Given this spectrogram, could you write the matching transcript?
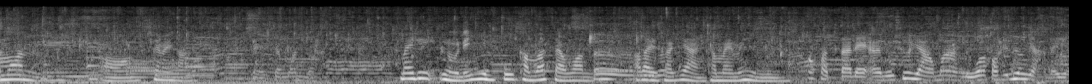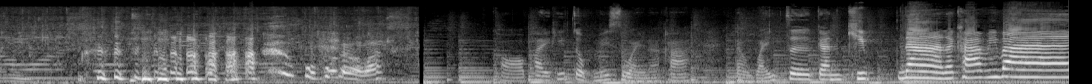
ลมอน อ๋อ ใช่ไหมคะไหนแซลมอนเหรอ ไม่ที่หนูได้ยินพูดคำว่าแซลมอนเอออ อะไรสักอย่างทำไมไม่เห็นมีข้าวผัดตาแดงอะไรไม่รู้ชื่อยาวมาก หรือว่าเขาให้เลือกอย่างใดอย่างหนึ่ง ผมพูดไปแบบว่า ขออภัยที่จบไม่สวยนะคะ แต่ไว้เจอกันคลิปหน้านะคะ บ๊ายบาย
